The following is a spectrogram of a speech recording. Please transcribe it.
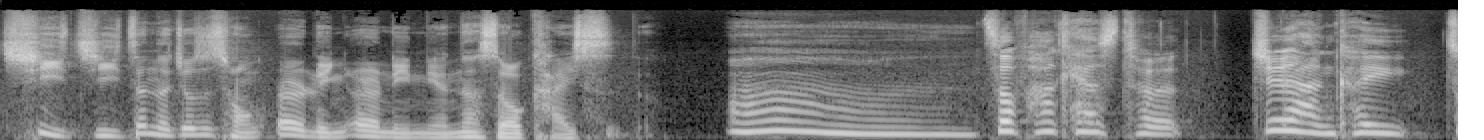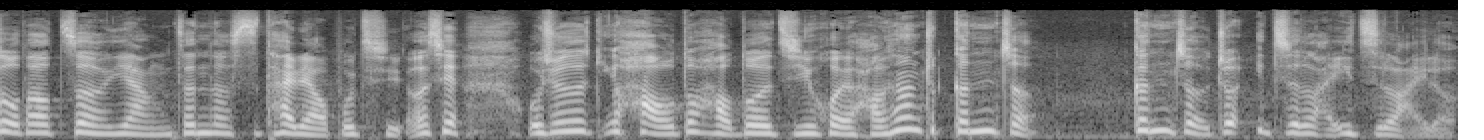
契机，真的就是从二零二零年那时候开始的。嗯，做 Podcast 居然可以做到这样，真的是太了不起。而且我觉得有好多好多的机会，好像就跟着跟着就一直来，一直来了。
